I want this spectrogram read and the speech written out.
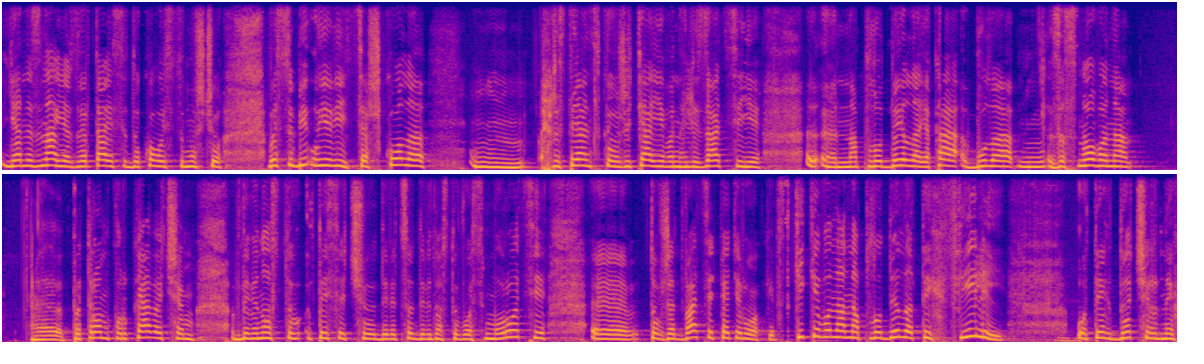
я не знаю, я звертаюся до когось, тому що ви собі уявіть, ця школа християнського життя і евангелізації е, е, наплодила, яка була заснована. е, Петром Куркевичем в 90, 1998 році, то вже 25 років. Скільки вона наплодила тих філій, отих дочірних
